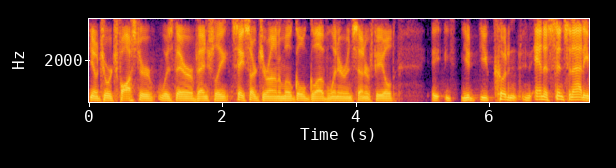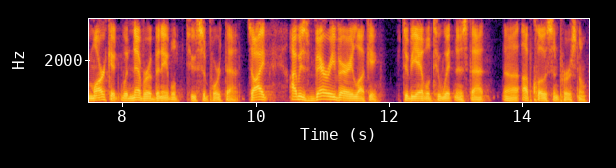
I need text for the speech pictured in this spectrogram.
you know, George Foster was there eventually. Cesar Geronimo, Gold Glove winner in center field. You you couldn't, and a Cincinnati market would never have been able to support that. So I I was very very lucky to be able to witness that uh, up close and personal.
